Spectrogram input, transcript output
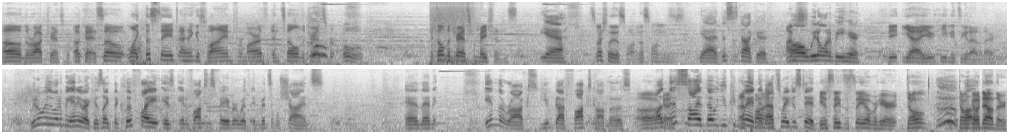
Oh, the rock transfer. Okay, so like this stage, I think is fine for Marth until the transfer. oh, until the transformations, yeah, especially this one. This one's. yeah. This is not good. I'm oh, we don't want to be here. Be, yeah, you, he needs to get out of there. We don't really want to be anywhere because like the cliff fight is in Fox's favor with invincible shines, and then in the rocks you've got Fox combos. Oh, okay. On this side though, you can That's win, fine. and that's what he just did. He just needs to stay over here. Don't don't go down there.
